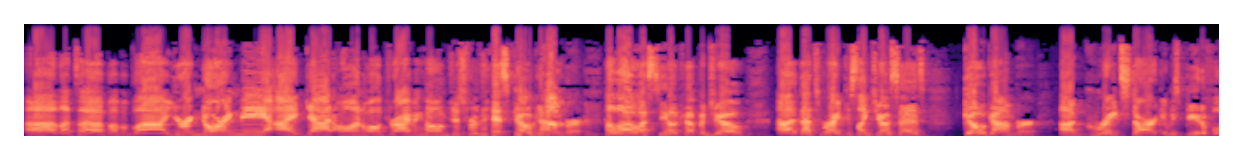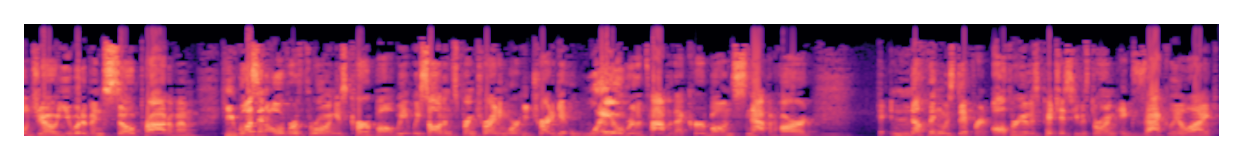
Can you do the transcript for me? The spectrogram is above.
Uh, let's, uh, blah, blah, blah. You're ignoring me. I got on while driving home just for this. Go Gomber. Hello, STL Cup of Joe. Uh, that's right. Just like Joe says, Go Gomber. Uh, great start. It was beautiful, Joe. You would have been so proud of him. He wasn't overthrowing his curveball. We, we saw it in spring training where he tried to get way over the top of that curveball and snap it hard. Nothing was different. All three of his pitches he was throwing exactly alike.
